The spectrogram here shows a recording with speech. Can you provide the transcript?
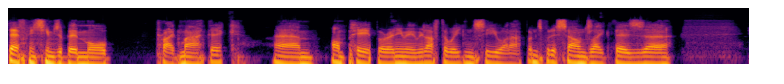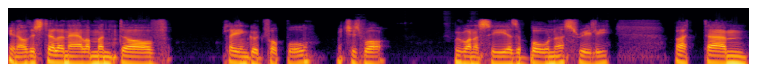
Definitely seems a bit more pragmatic um, on paper. Anyway, we'll have to wait and see what happens. But it sounds like there's, uh, you know, there's still an element of playing good football, which is what we want to see as a bonus, really. But um,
